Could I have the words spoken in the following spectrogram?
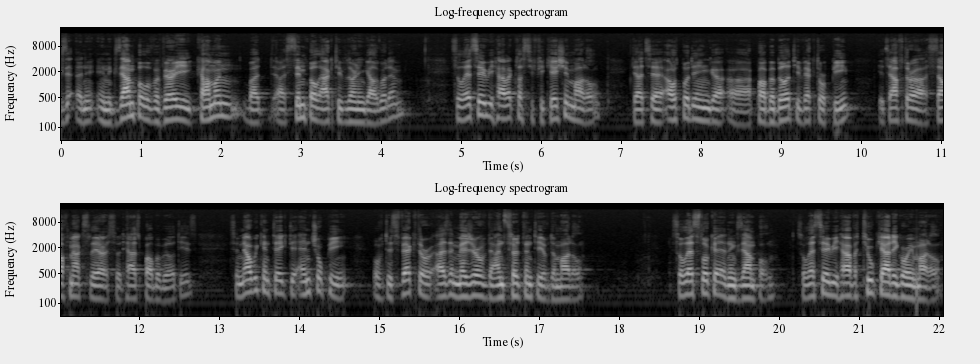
exa an, an example of a very common but uh, simple active learning algorithm. So let's say we have a classification model that's uh, outputting a, a, probability vector P. It's after a softmax layer, so it has probabilities. So now we can take the entropy of this vector as a measure of the uncertainty of the model. So let's look at an example. So let's say we have a two-category model.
